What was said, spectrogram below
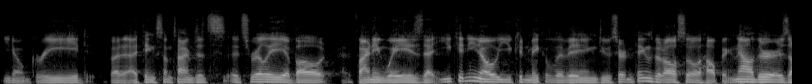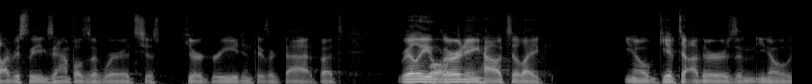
you know greed, but I think sometimes it's it's really about finding ways that you can you know you can make a living, do certain things, but also helping. Now there is obviously examples of where it's just pure greed and things like that, but really sure. learning how to like you know give to others and you know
